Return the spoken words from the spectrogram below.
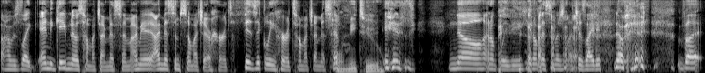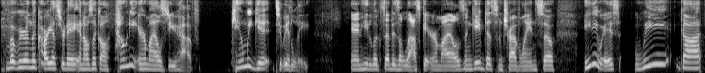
I was like, and Gabe knows how much I miss him. I mean, I miss him so much it hurts. Physically hurts how much I miss him. Oh, me too. No, I don't believe you. You don't miss him as much as I do. No, but but we were in the car yesterday, and I was like, "Oh, how many air miles do you have? Can we get to Italy?" And he looks at his Alaska air miles, and Gabe does some traveling. So, anyways, we got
